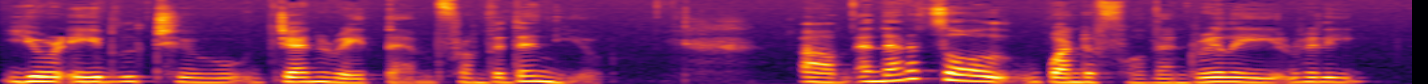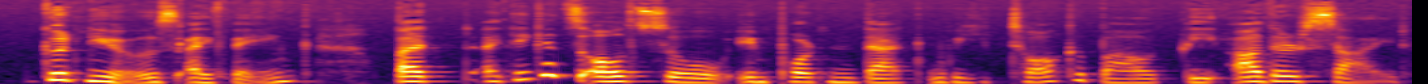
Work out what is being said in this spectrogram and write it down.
You're able to generate them from within you. Um, and that's all wonderful and really really good news i think. But i think it's also important that we talk about the other side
